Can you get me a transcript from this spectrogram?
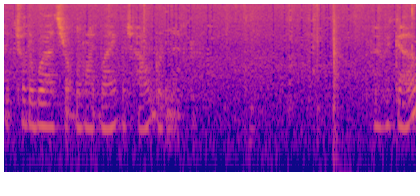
make sure the words up the right way which help wouldn't it? There we go.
